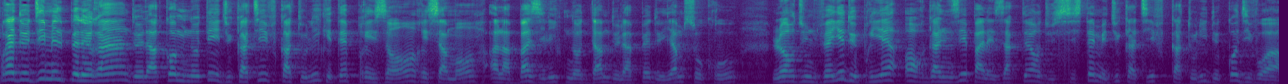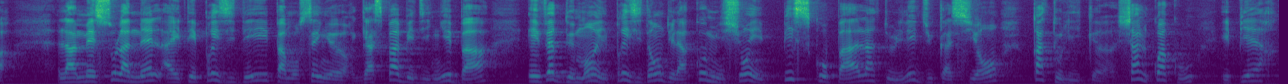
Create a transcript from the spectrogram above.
Près de 10 000 pèlerins de la communauté éducative catholique étaient présents récemment à la basilique Notre-Dame de la Paix de Yamsokro lors d'une veillée de prière organisée par les acteurs du système éducatif catholique de Côte d'Ivoire. La messe solennelle a été présidée par Monseigneur Gaspard Bédigneba, évêque de Mans et président de la commission épiscopale de l'éducation catholique. Charles Kwaku et Pierre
